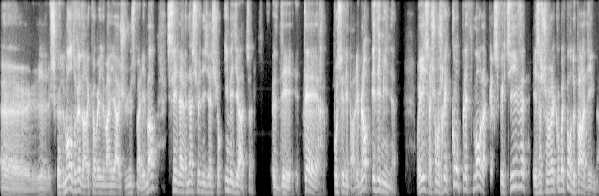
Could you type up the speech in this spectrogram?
ce que demanderait dans la corbeille de mariage Julius Malema, c'est la nationalisation immédiate des terres possédées par les Blancs et des mines. Vous voyez, ça changerait complètement la perspective et ça changerait complètement de paradigme.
